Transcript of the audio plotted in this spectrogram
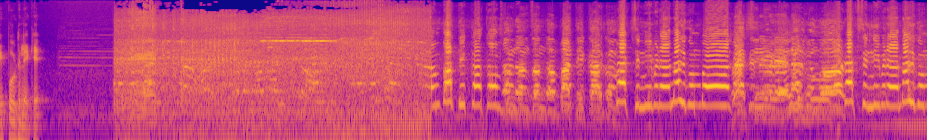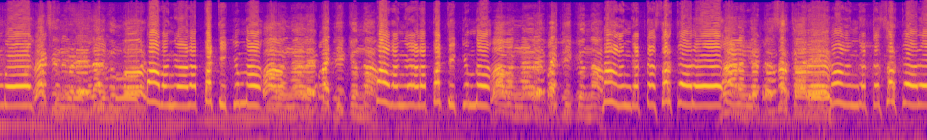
റിപ്പോർട്ടിലേക്ക്. പാർട്ടിക്കാർക്കും സ്വന്തം സ്വന്തം പാർട്ടിക്കാർക്കും വാക്സിൻ ഇവിടെ നൽകുമ്പോൾ വാക്സിൻ ഇവിടെ നൽകുമ്പോൾ വാക്സിൻ ഇവിടെ നൽകുമ്പോൾ വാക്സിൻ ഇവിടെ നൽകുമ്പോൾ പാവങ്ങളെ പറ്റിക്കുന്ന പാവങ്ങളെ പറ്റിക്കുന്ന പാവങ്ങളെ പറ്റിക്കുന്ന പാവങ്ങളെ പറ്റിക്കുന്ന നാണം കെട്ട സർക്കാരെ നാണം കെട്ട സർക്കാരെ നാണം കെട്ട സർക്കാരെ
